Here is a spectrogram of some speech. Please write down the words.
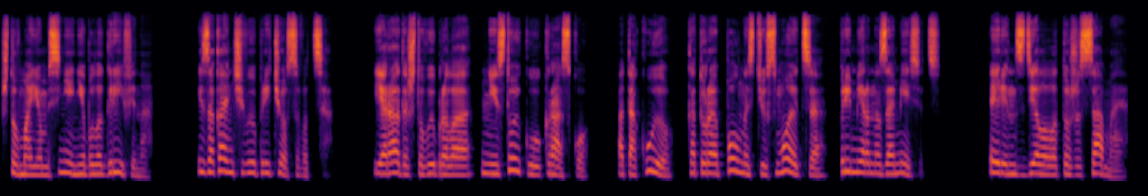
что в моем сне не было Гриффина, и заканчиваю причесываться. Я рада, что выбрала не стойкую краску, а такую, которая полностью смоется примерно за месяц. Эрин сделала то же самое,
